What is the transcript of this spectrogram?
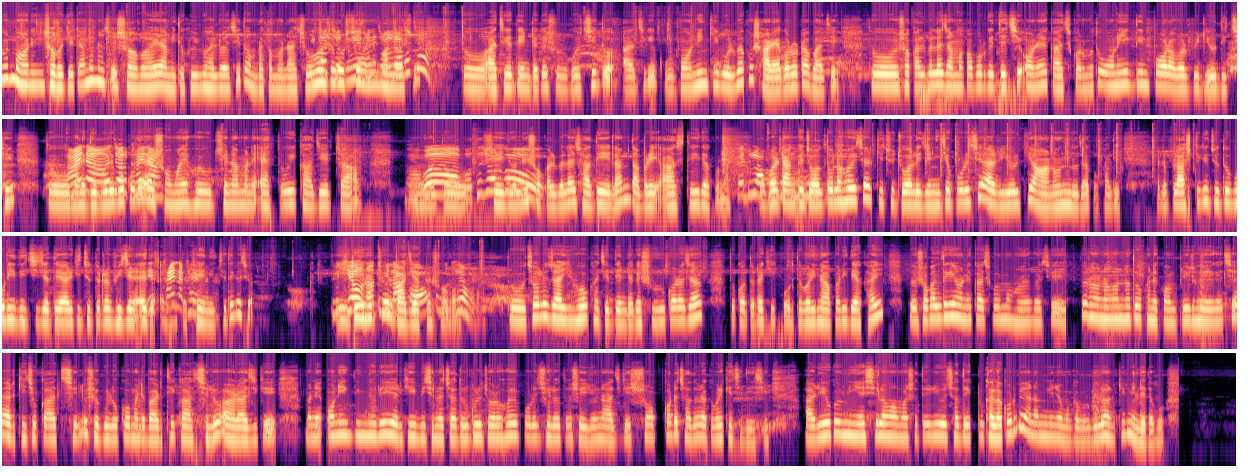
Good morning সবাইকে কেমন আছো সবাই? আমি তো খুবই ভালো আছি তোমরা কেমন আছো? আশা করছি? অনেক ভালো আছো। তো আজকে দিনটাকে শুরু করছি। তো আজকে গুড মর্নিং কী বলব? এখন সাড়ে এগারোটা বাজে। তো সকালবেলা জামা কাপড় কেচেছি অনেক কাজকর্ম। তো অনেক দিন পর আবার ভিডিও দিচ্ছি। তো মানে দেবো দেবো করে আর সময় হয়ে উঠছে না। মানে এতই কাজের চাপ। তো সেই জন্য সকালবেলায় ছাদে এলাম। তারপরে আসতেই দেখো না ওপরে টাঙ্কে জল তোলা হয়েছে আর কিছু জল এই যে নিচে পড়েছে আর রিওর কি আনন্দ দেখো খালি। একটা প্লাস্টিকের জুতো পরিয়ে দিচ্ছি যাতে আর কি জুতোটা ভিজে খেয়ে নিচ্ছে ঠিক আছে এইটাই হচ্ছে ওর বাজে একটা স্বভাব। তো চলো যাই হোক আজকের দিনটাকে শুরু করা যাক। তো কতটা কি করতে পারি না পারি দেখাই। তো সকাল থেকেই অনেক কাজকর্ম হয়ে গেছে। তো রান্নাবান্না তো ওখানে কমপ্লিট হয়ে গেছে। আর কিছু কাজ ছিল সেগুলোকেও মানে বাড়তি কাজ ছিল। আর আজকে মানে অনেক দিন ধরেই আর কি বিছানার চাদরগুলো জড়ো হয়ে পড়েছিল। তো সেই জন্য আজকে সব কটা চাদর একেবারে কেচে দিয়েছি। আর রিওকে নিয়ে এসেছিলাম আমার সাথে। রিও ছাদে একটু খেলা করবে আর আমিও জামা কাপড়গুলো আর কি মেলে দেবো।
